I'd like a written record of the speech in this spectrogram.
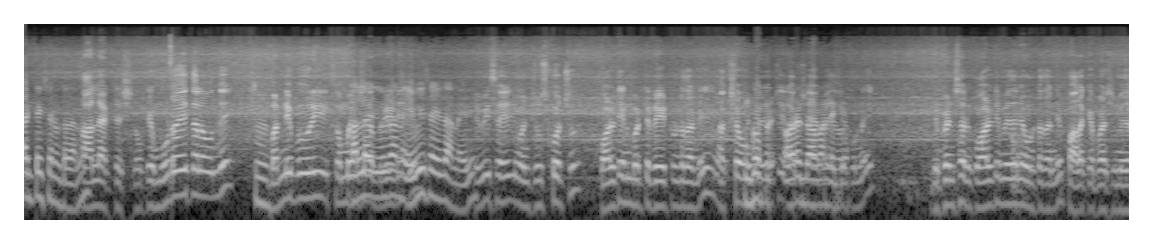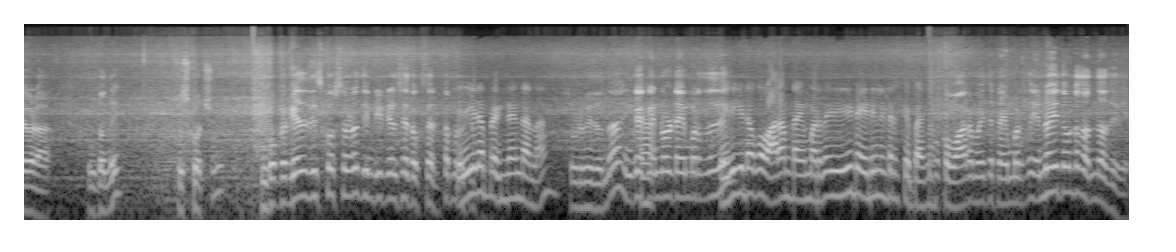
లాక్టేషన్ ఉంటుంది అన్న. లాక్టేషన్ ఓకే మూడో అయితే ఉంది. బన్నీ పూరి సంబంధించిన హెవీ సైజ్ అన్న ఇది. హెవీ సైజ్ మనం చూసుకోవచ్చు. క్వాలిటీని బట్టి రేట్ ఉంటుందండి. లక్ష ఉన్నాయి. డిపెండ్స్ ఆన్ క్వాలిటీ మీదనే ఉంటుందండి. పాల కెపాసిటీ మీద కూడా ఉంటుంది. చూసుకోవచ్చు. ఇంకొక గేదె తీసుకొస్తున్నాడు. దీని డీటెయిల్స్ అయితే ఒకసారి తమ్ముడు ఇది కూడా ప్రెగ్నెంట్ అన్న. చూడు మీద ఉందా? ఇంకా ఎన్ని రోజులు టైం పడుతుంది? ఇది ఒక వారం టైం పడుతుంది. ఇది ఎయిటీన్ లీటర్స్ కెపాసిటీ ఒక వారం అయితే టైం పడుతుంది. ఎన్నో అయితే ఉంటుంది అందాది ఇది.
